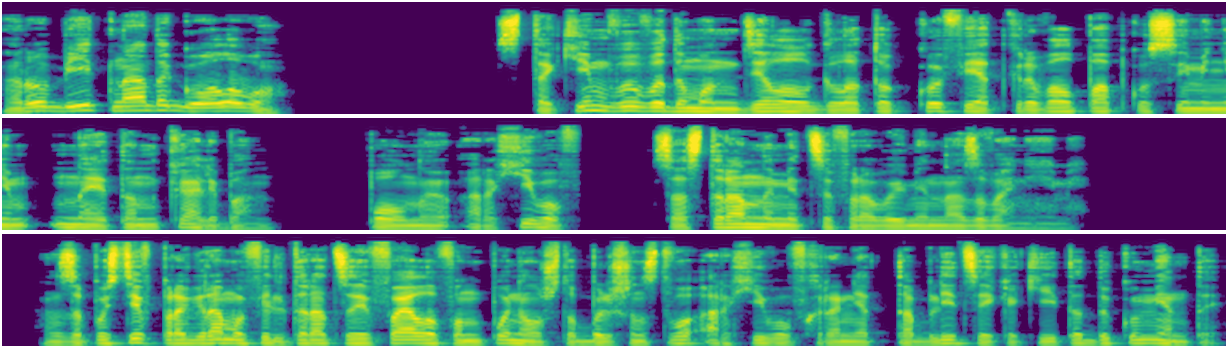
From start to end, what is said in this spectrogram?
«Рубить надо голову». С таким выводом он делал глоток кофе и открывал папку с именем Нейтан Калибан, полную архивов со странными цифровыми названиями. Запустив программу фильтрации файлов, он понял, что большинство архивов хранят таблицы и какие-то документы,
